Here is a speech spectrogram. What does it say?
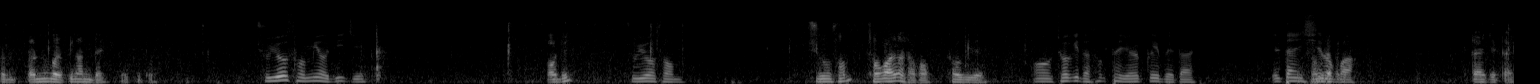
여기 넣는 거 있긴 한데, 여기도. 주요 섬이 어디지? 어디? 주요 섬. 주유섬? 저거 아이가 저거. 저 위에. 어 저기다 석탄 10개 배달. 일단 저기다 실어봐. 딸기 딸.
